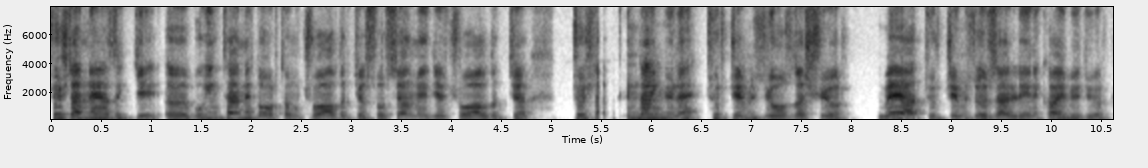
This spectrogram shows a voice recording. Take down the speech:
Çocuklar ne yazık ki e, bu internet ortamı çoğaldıkça, sosyal medya çoğaldıkça çocuklar günden güne Türkçemiz yozlaşıyor veya Türkçemiz özelliğini kaybediyor.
